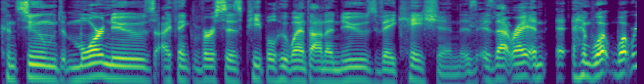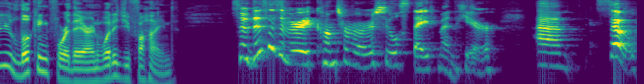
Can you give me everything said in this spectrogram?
consumed more news, I think, versus people who went on a news vacation. Is, is that right? And, and what, what were you looking for there and what did you find? So, this is a very controversial statement here. Um, so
